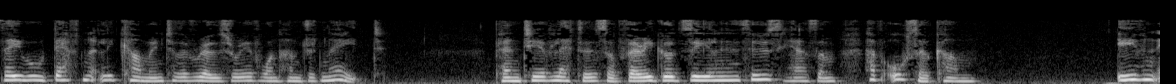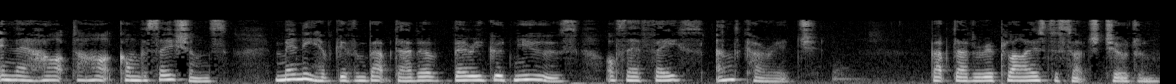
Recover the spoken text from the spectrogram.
they will definitely come into the Rosary of 108. Plenty of letters of very good zeal and enthusiasm have also come. Even in their heart-to-heart conversations, many have given Bapdada very good news of their faith and courage. Bapdada replies to such children.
